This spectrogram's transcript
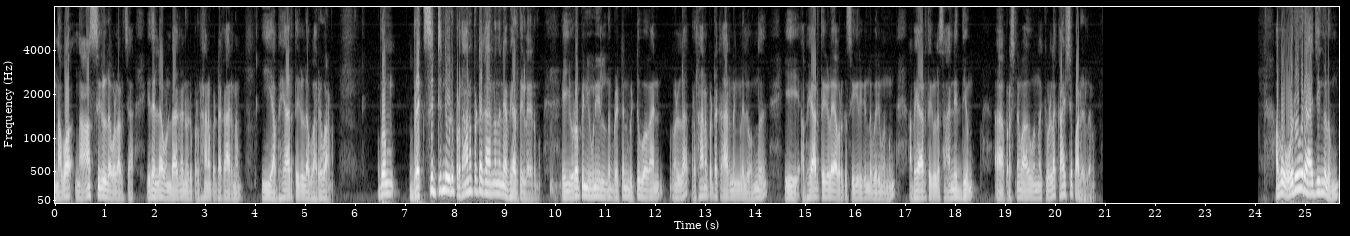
നവ നാസികളുടെ വളർച്ച ഇതെല്ലാം ഉണ്ടാകാൻ ഒരു പ്രധാനപ്പെട്ട കാരണം ഈ അഭയാർത്ഥികളുടെ വരവാണ്. അപ്പം ബ്രെക്സിറ്റിന്റെ ഒരു പ്രധാനപ്പെട്ട കാരണം തന്നെ അഭയാർത്ഥികളായിരുന്നു. ഈ യൂറോപ്യൻ യൂണിയനിൽ നിന്ന് ബ്രിട്ടൻ വിട്ടുപോകാൻ ഉള്ള പ്രധാനപ്പെട്ട കാരണങ്ങളിൽ ഒന്ന് ഈ അഭയാർത്ഥികളെ അവർക്ക് സ്വീകരിക്കേണ്ടി വരുമെന്നും അഭയാർത്ഥികളുടെ സാന്നിധ്യം പ്രശ്നമാകുമെന്നൊക്കെയുള്ള കാഴ്ചപ്പാടുകളാണ്. അപ്പോൾ ഓരോ രാജ്യങ്ങളും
